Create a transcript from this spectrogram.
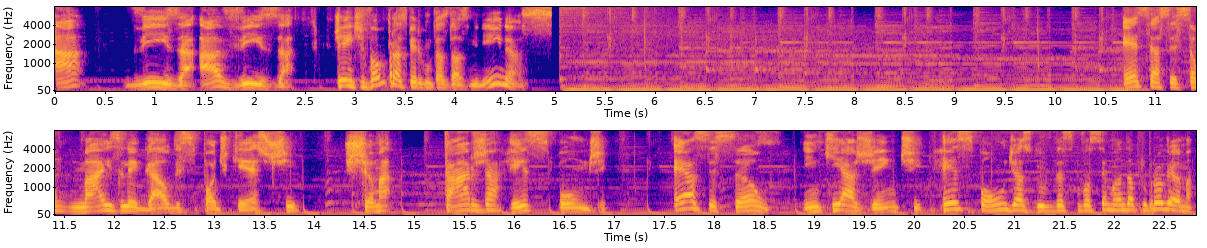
avisa, avisa. Gente, vamos para as perguntas das meninas? Essa é a sessão mais legal desse podcast. Chama Tarja Responde. É a sessão em que a gente responde as dúvidas que você manda para o programa.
